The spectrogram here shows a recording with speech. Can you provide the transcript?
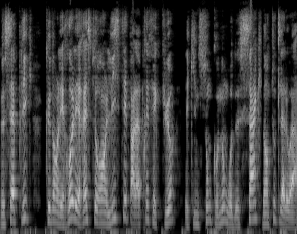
ne s'applique que dans les relais restaurants listés par la préfecture et qui ne sont qu'au nombre de 5 dans toute la Loire.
